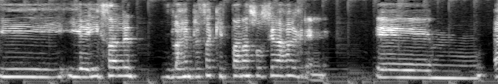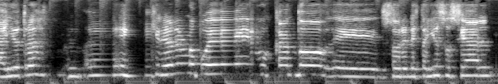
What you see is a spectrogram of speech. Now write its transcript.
y, y, ahí salen las empresas que están asociadas al gremio. Eh, hay otras, en general uno puede ir buscando eh, sobre el estallido social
